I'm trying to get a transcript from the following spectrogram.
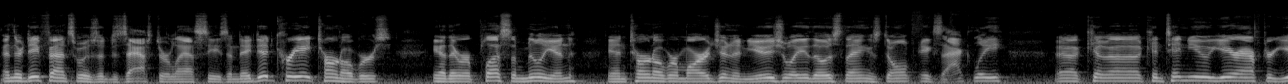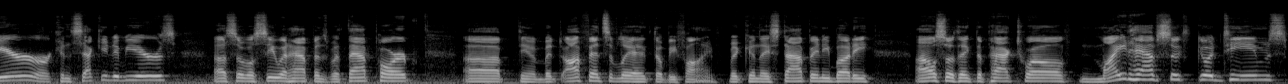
And their defense was a disaster last season. They did create turnovers. You know, they were plus a million in turnover margin, and usually those things don't exactly uh, uh, continue year after year or consecutive years. Uh, so we'll see what happens with that part. Uh, you know, but offensively, I think they'll be fine. But can they stop anybody? I also think the Pac-12 might have six good teams,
